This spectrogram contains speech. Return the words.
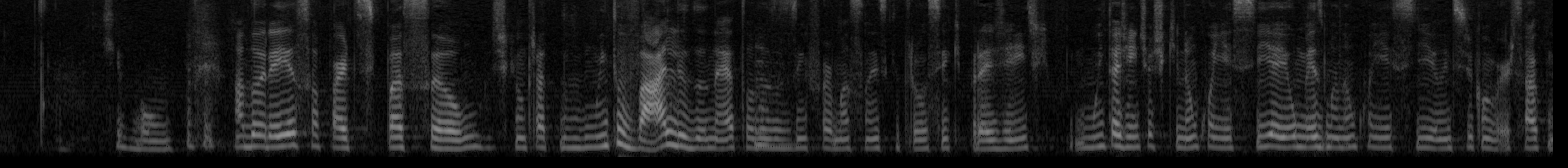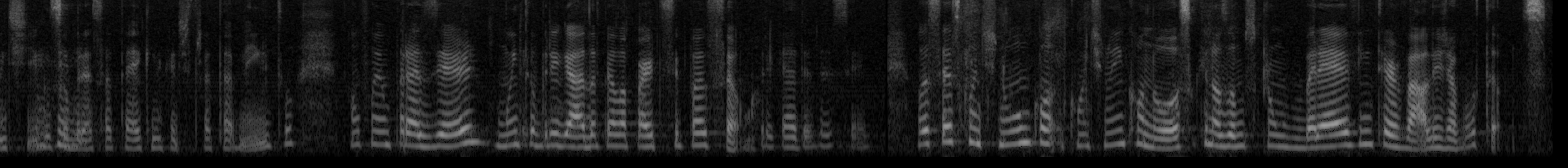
Que bom. Adorei a sua participação. Acho que é um trato muito válido, né? Todas as informações que trouxe aqui pra gente. Muita gente acho que não conhecia, eu mesma não conhecia antes de conversar contigo sobre essa técnica de tratamento. Então foi um prazer. Muito obrigada pela participação. Obrigada a você. Vocês continuam, continuem conosco que nós vamos para um breve intervalo e já voltamos.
